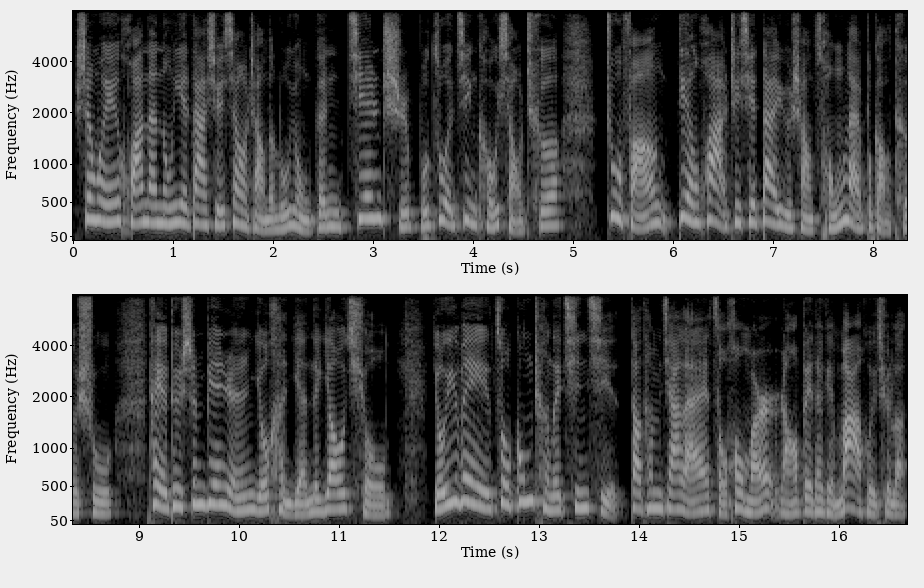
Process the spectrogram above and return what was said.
身为华南农业大学校长的卢永根坚持不坐进口小车。住房、电话这些待遇上从来不搞特殊，他也对身边人有很严的要求。有一位做工程的亲戚到他们家来走后门，然后被他给骂回去了，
